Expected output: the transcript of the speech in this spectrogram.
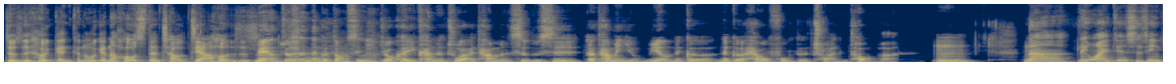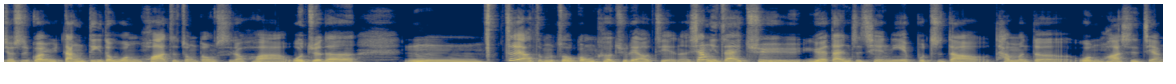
就是会跟可能会跟那 host 吵架，或者是没有，就是那个东西，你就可以看得出来，他们是不是呃，他们有没有那个那个 helpful 的传统嘛？嗯，那另外一件事情就是关于当地的文化这种东西的话，我觉得，嗯，这个要怎么做功课去了解呢？像你在去约旦之前，你也不知道他们的文化是这样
